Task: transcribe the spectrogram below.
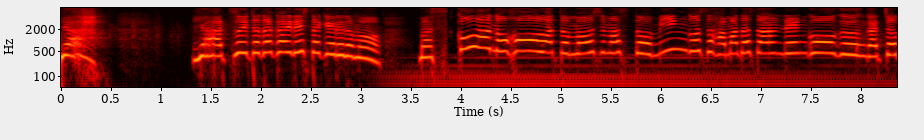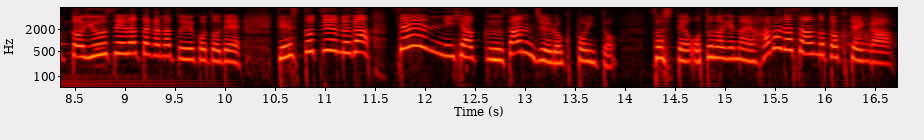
いやいや熱い戦いでしたけれどもまあ、スコアの方はと申しますと、ミンゴス浜田さん連合軍がちょっと優勢だったかなということで、ゲストチームが1236ポイント。そして大人げない浜田さんの得点が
